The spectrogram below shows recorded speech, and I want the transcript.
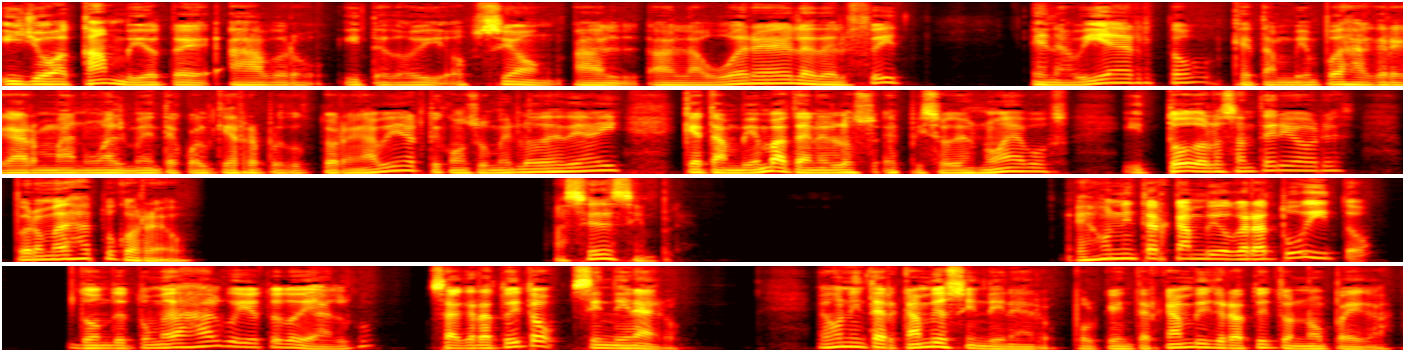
y yo a cambio te abro y te doy opción al, a la URL del feed en abierto, que también puedes agregar manualmente a cualquier reproductor en abierto y consumirlo desde ahí, que también va a tener los episodios nuevos y todos los anteriores, pero me dejas tu correo. Así de simple. Es un intercambio gratuito donde tú me das algo y yo te doy algo. O sea, gratuito sin dinero. Es un intercambio sin dinero, porque intercambio y gratuito no pega.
